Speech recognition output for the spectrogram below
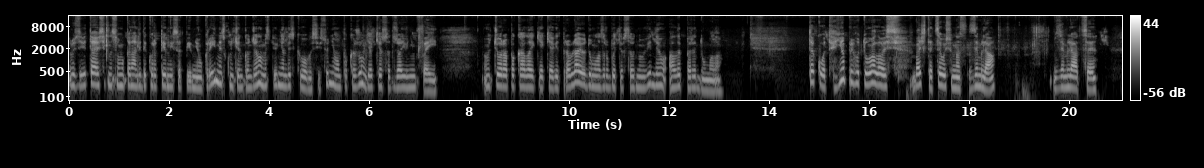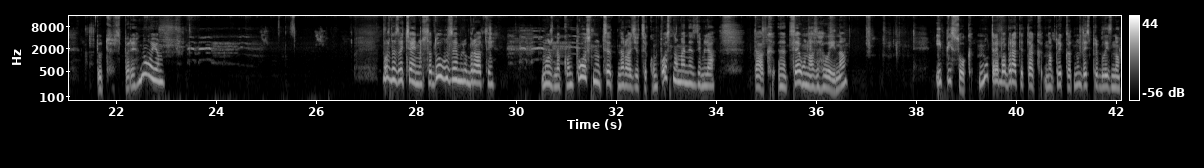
Друзі, вітаю всіх на своєму каналі Декоративний сад Півдня України з Кунченко Анжелами з півдня Одеської області. Сьогодні вам покажу, як я саджаю німфеї. Вчора показала, як, як я відправляю, думала зробити все одному відео, але передумала. Так от, я приготувала ось, бачите, це ось у нас земля. Земля це тут з перегноєм. Можна, звичайно, садову землю брати. Можна компостну, це наразі це компостна у мене земля. Так, е, це у нас глина і пісок. Ну, треба брати так, наприклад, ну, десь приблизно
